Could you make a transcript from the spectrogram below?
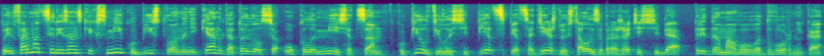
По информации рязанских СМИ, к убийству Ананикян готовился около месяца. Купил велосипед, спецодежду и стал изображать из себя придомового дворника,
